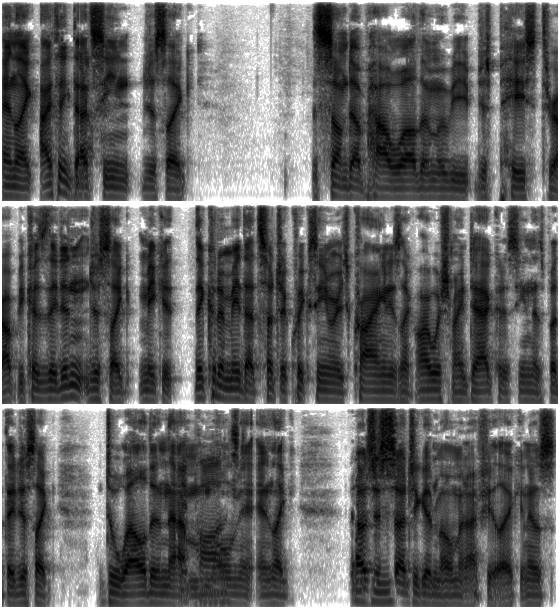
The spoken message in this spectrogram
And like I think that yeah. scene just like summed up how well the movie just paced throughout because they didn't just like make it they could have made that such a quick scene where he's crying and he's like oh i wish my dad could have seen this but they just like dwelled in that moment and like that mm-hmm. was just mm-hmm. such a good moment i feel like and it was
